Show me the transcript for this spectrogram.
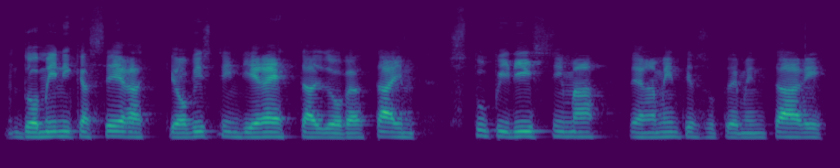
domenica sera che ho visto in diretta l'overtime stupidissima, veramente supplementari,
